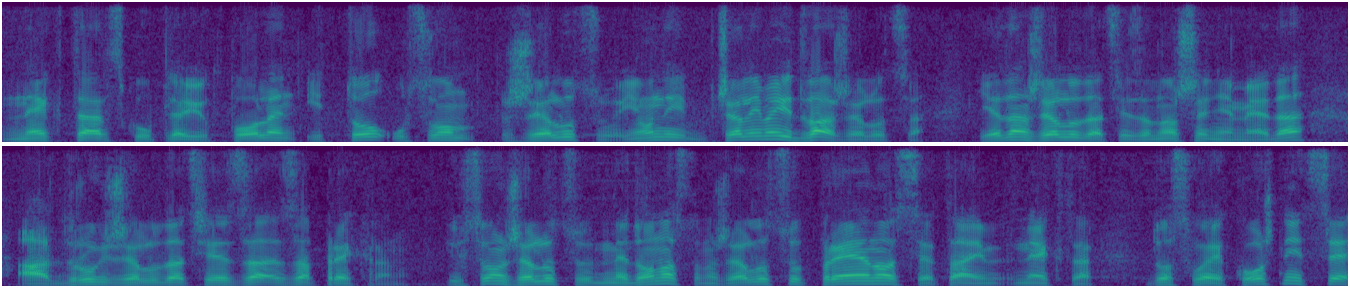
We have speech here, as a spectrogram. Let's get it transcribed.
nektar, skupljaju polen i to u svom želucu. I oni, pčele imaju dva želuca. Jedan želudac je za nošenje meda, a drugi želudac je za, za prehranu. I u svom želucu, medonosnom želucu, prenose taj nektar do svoje košnice,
